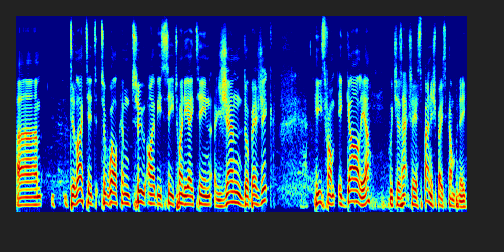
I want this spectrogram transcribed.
Um, delighted to welcome to IBC 2018 Jan Doberjic. He's from Igalia, which is actually a Spanish-based company,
